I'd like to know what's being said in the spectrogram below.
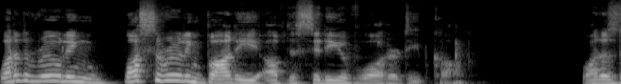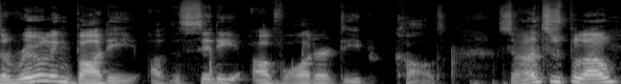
what are the ruling, what's the ruling body of the city of Waterdeep called? What is the ruling body of the city of Waterdeep called? So answers below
